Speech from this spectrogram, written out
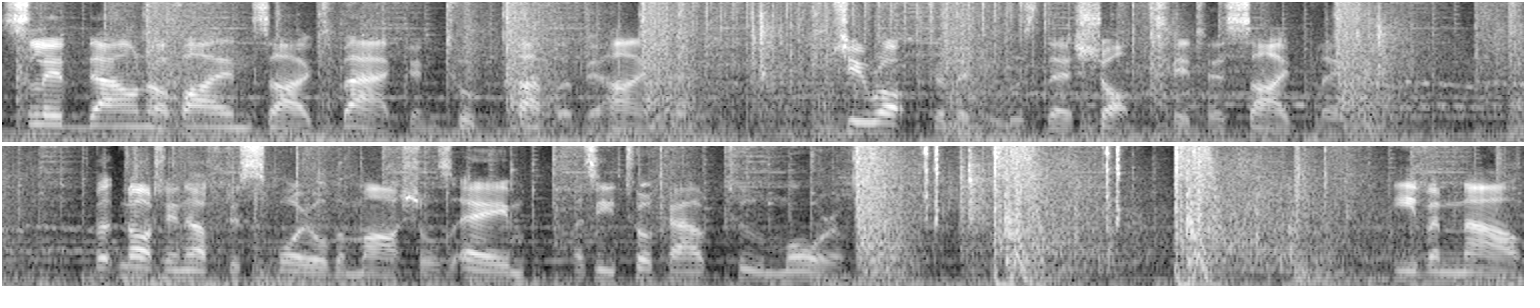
slid down off Ironside's back, and took cover behind her. She rocked a little as their shots hit her side plate. But not enough to spoil the Marshal's aim as he took out two more of them. Even now,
